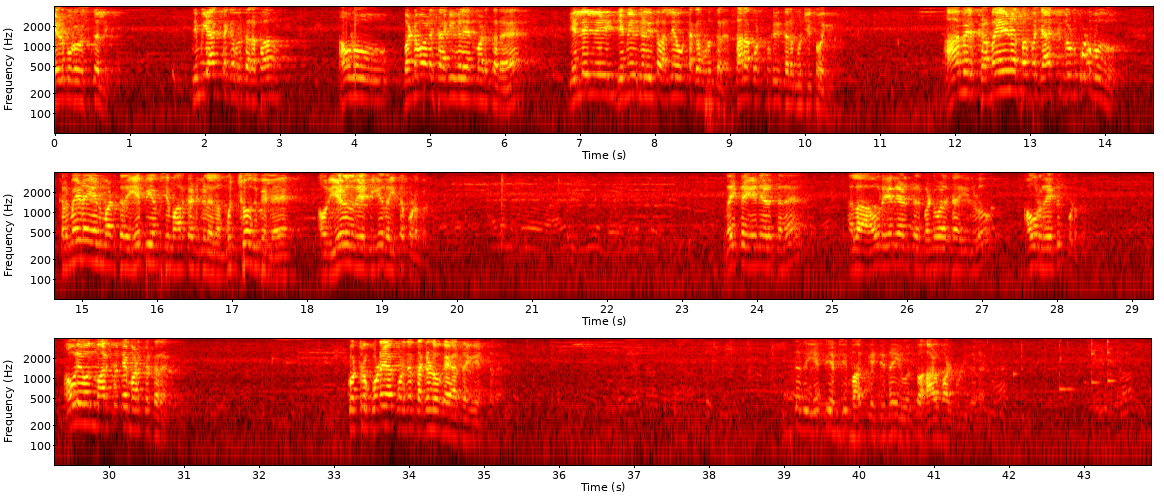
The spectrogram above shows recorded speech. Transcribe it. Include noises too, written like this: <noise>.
ಎರಡು ಮೂರು ವರ್ಷದಲ್ಲಿ. ನಿಮ್ಗೆ ಯಾಕೆ ತಗೋಬೇಕಾರಪ್ಪ ಅವರು ಬಂಡವಾಳ ಶಾಖೆಗಳು ಏನ್ ಮಾಡ್ತಾರೆ? ಎಲ್ಲೆಲ್ಲಿ ಜಮೀನುಗಳಿತ್ತು ಅಲ್ಲೇ ಹೋಗಿ ತಗೊಬಿಡ್ತಾರೆ ಸಾಲ ಕೊಟ್ಬಿಟ್ಟಿರ್ತಾರೆ ಮುಂಚಿತವಾಗಿ. ಆಮೇಲೆ ಕ್ರಮೇಣ ಸ್ವಲ್ಪ ಜಾಸ್ತಿ ದುಡ್ಡು ಕೊಡ್ಬೋದು. ಕ್ರಮೇಣ ಏನ್ ಮಾಡ್ತಾರೆ? ಎ ಪಿ ಎಂ ಸಿ ಮಾರ್ಕೆಟ್ಗಳೆಲ್ಲ ಮುಚ್ಚೋದ ಮೇಲೆ ಅವ್ರು ಹೇಳಿದ ರೇಟಿಗೆ ರೈತ ಕೊಡಬೇಕು. ರೈತ ಏನ್ ಹೇಳ್ತಾರೆ ಅಲ್ಲ, ಅವ್ರು ಏನ್ ಹೇಳ್ತಾರೆ? ಬಂಡವಾಳಶಾಹಿಗಳು ಅವ್ರ ರೇಟಿಗೆ ಕೊಡ್ಬೇಕು. ಅವರೇ ಒಂದು ಮಾರುಕಟ್ಟೆ ಮಾಡ್ಕೋತಾರೆ ಕೊಟ್ಟರು ಕೊಡೆಯ ಕೊಡ್ತಾರೆ ತಗೊಂಡು ಹೋಗ ಯಾತಾಗಿ ಇರ್ತಾರೆ. ಇಂಥದ್ದು ಎ ಪಿ ಎಂ ಸಿ ಮಾರ್ಕೆಟಿನ ಇವತ್ತು ಹಾಳು ಮಾಡ್ಬಿಟ್ಟಿದ್ದಾರೆ.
